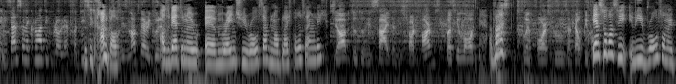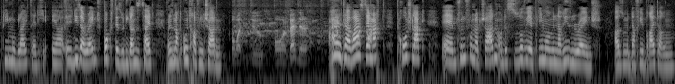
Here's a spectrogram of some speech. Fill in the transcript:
Also Das sieht krank aus. Also der hat so eine ähm, Range wie Rosa, genau gleich groß eigentlich. Was? Der ist sowas wie, wie Rosa und El Primo gleichzeitig. Er, in dieser Range boxt er so die ganze Zeit und es macht ultra viel Schaden. what to do, or better, Alter, was? Der macht pro Schlag ähm, 500 Schaden und ist so wie El Primo mit einer riesen Range. Also mit einer viel breiteren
